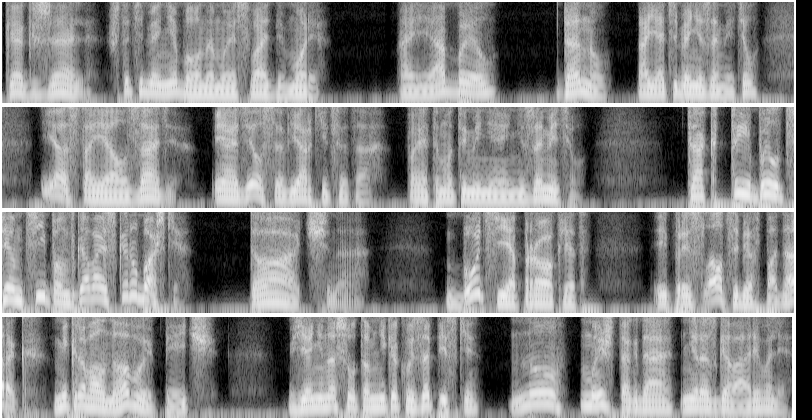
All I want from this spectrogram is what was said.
Как жаль, что тебя не было на моей свадьбе, море. А я был. Да ну, а я тебя не заметил. Я стоял сзади и оделся в яркие цвета, поэтому ты меня и не заметил. Так ты был тем типом в гавайской рубашке? Точно. Будь я проклят и прислал тебе в подарок микроволновую печь. Я не нашел там никакой записки. Ну, мы ж тогда не разговаривали.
